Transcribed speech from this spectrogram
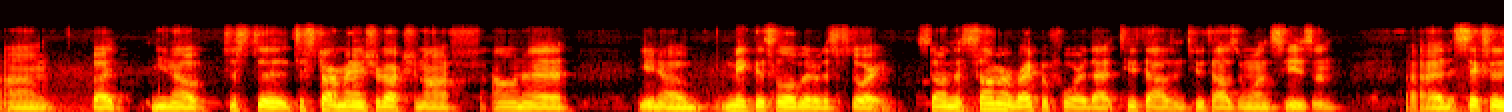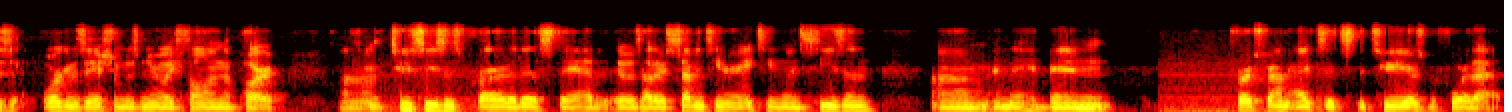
Um, but, you know, just to, to start my introduction off, I want to, you know, make this a little bit of a story. So in the summer right before that 2000 2001 season, uh, the Sixers organization was nearly falling apart. Um, two seasons prior to this, they had it was either 17 or 18 win season, um, and they had been first round exits the two years before that.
